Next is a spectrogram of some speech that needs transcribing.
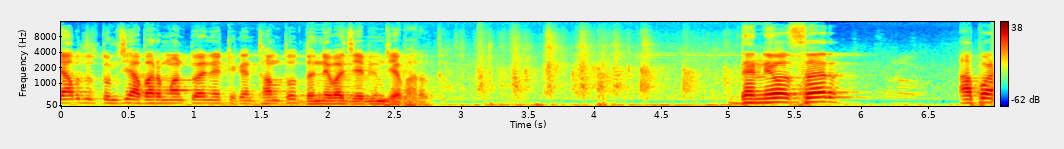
त्याबद्दल तुमचे आभार मानतो आणि या ठिकाणी थांबतो. धन्यवाद. जय भीम जय भारत. धन्यवाद सर. आपण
